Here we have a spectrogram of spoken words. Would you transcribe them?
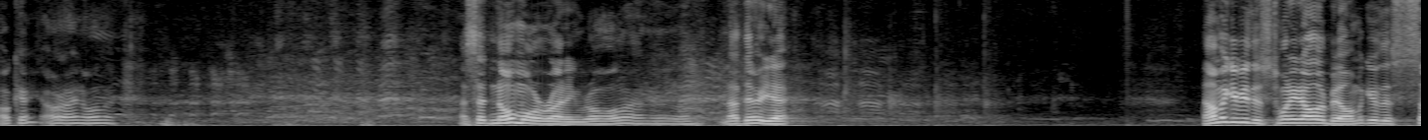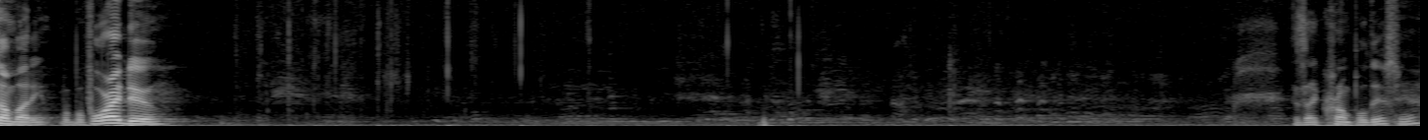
Okay, all right, hold on. I said, no more running, bro. Hold on. Not there yet. Now I'm going to give you this $20 bill. I'm going to give this to somebody. But before I do, as I crumple this here.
